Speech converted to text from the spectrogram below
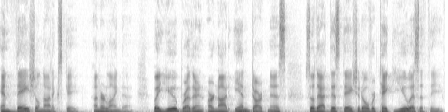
and they shall not escape. Underline that. But you, brethren, are not in darkness, so that this day should overtake you as a thief.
